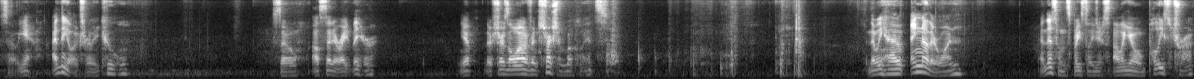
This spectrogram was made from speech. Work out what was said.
So, yeah. I think it looks really cool. So, I'll set it right there. Yep, there's there's a lot of instruction booklets. And then we have another one. And this one's basically just oh, a Lego police truck.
